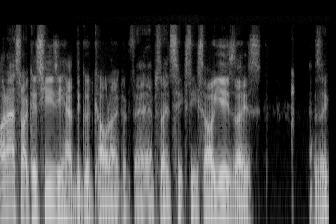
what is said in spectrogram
Oh, no, that's right. Because Husey had the good cold open for episode sixty, so I'll use those as a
